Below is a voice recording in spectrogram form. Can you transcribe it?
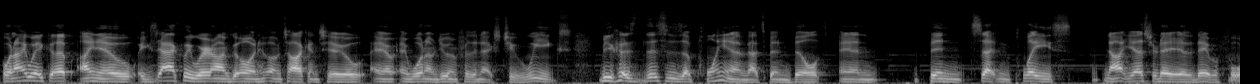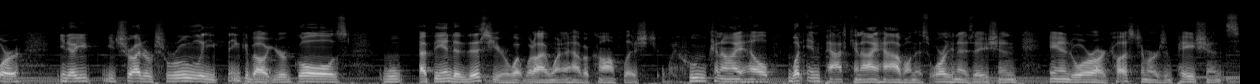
when I wake up, I know exactly where I'm going, who I'm talking to, and, and, what I'm doing for the next two weeks because this is a plan that's been built and been set in place not yesterday or the day before. You know, you, you try to truly think about your goals at the end of this year. What would I want to have accomplished? Who can I help? What impact can I have on this organization and or our customers and patients?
